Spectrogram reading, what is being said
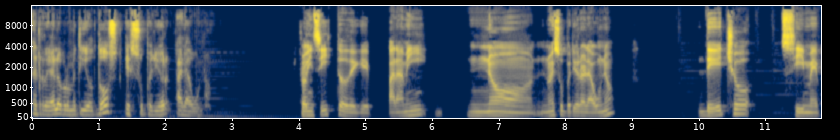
el regalo prometido 2 es superior a la 1. Yo insisto de que para mí no, no es superior a la 1. De hecho, si me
